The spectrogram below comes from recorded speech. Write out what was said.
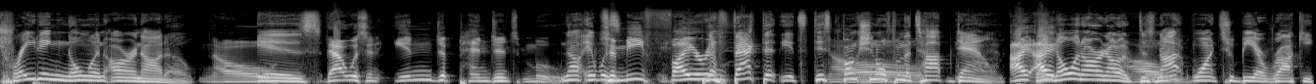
Trading Nolan Arenado no is that was an independent move. No, it was- to me firing. the fact that it's dysfunctional from the top down. I- I- Nolan Arenado does not want to be a Rocky.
